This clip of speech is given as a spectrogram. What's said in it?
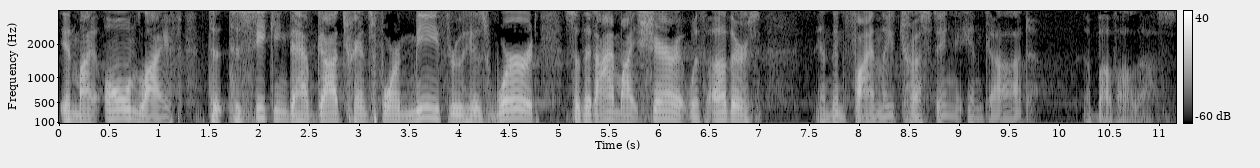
in my own life, to, to seeking to have God transform me through His Word so that I might share it with others, and then finally trusting in God above all else.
